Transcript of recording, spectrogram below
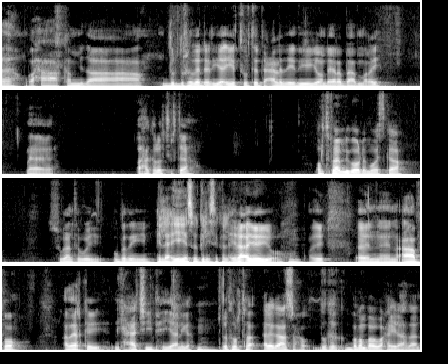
Eh, waxaa ka mid ah durdurada dhariya iyo tuurta dacaladeedii iyo dheeradaad maray Eh, waxaa kaloo jirta horta familiga oo dham waa iska sugaanta way u badan yihiin. Ilaa iyayaa soo gelaysa kale. Ilaa En- en aabbo adeerkay ninka xaaji ii bixiye aniga. Dadka horta ereyga ansaxo dadka badan baa waxay yidhaahdaan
